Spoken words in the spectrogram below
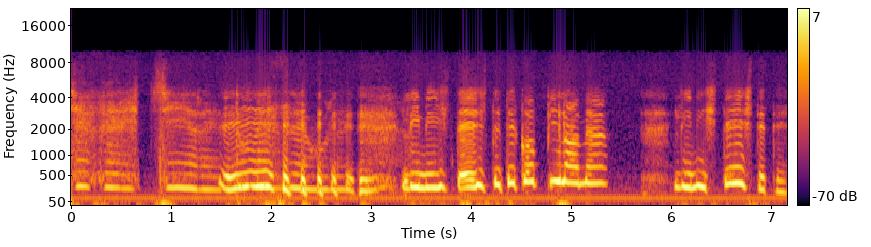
Ce fericire, Dumnezeule! Liniștește-te, copila mea, liniștește-te.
